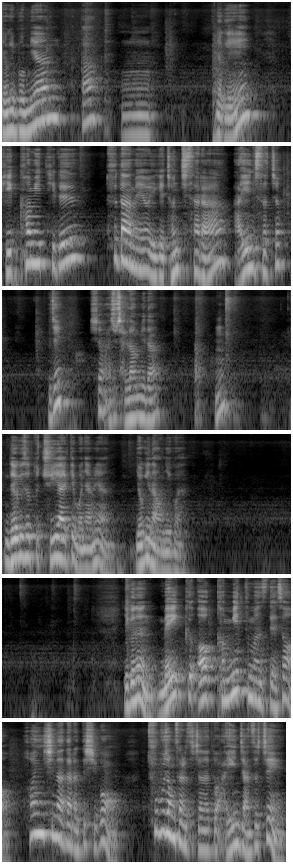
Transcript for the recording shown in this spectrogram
여기 보면 아까 음 여기 be committed to 다음에요. 이게 전치사라 ing 썼죠? 그지? 시험 아주 잘 나옵니다. 응? 근데 여기서 또 주의할 게 뭐냐면 여기 나온 이거야. 이거는 make a commitment에서 헌신하다라는 뜻이고 투부 정사를 썼잖아요. 또 ing 안 썼지?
